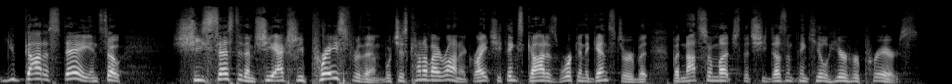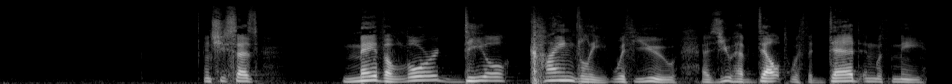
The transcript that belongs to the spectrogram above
You got to stay. And so she says to them, she actually prays for them, which is kind of ironic, right? She thinks God is working against her, but, but not so much that she doesn't think he'll hear her prayers. And she says, May the Lord deal kindly with you as you have dealt with the dead and with me.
